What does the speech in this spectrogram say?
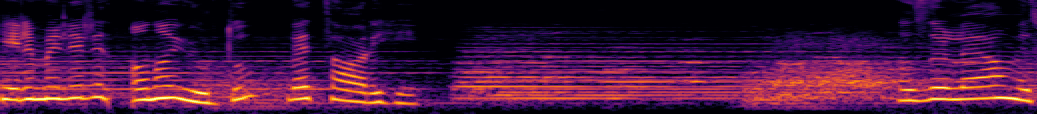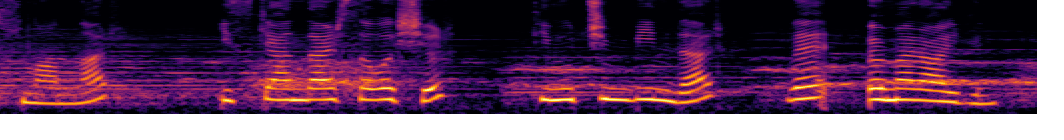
Kelimelerin ana yurdu ve tarihi. Hazırlayan ve sunanlar İskender Savaşır, Timuçin Binder ve Ömer Aygün.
